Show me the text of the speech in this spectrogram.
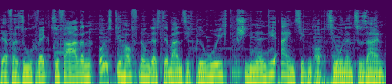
der Versuch wegzufahren und die Hoffnung, dass der Mann sich beruhigt, schienen die einzigen Optionen zu sein.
